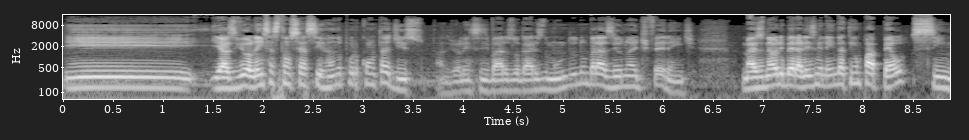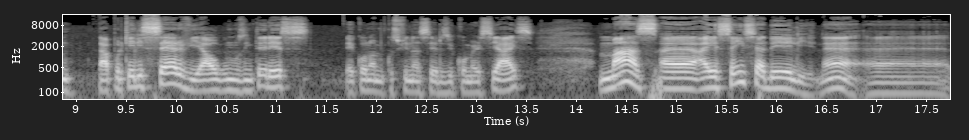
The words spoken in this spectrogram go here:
e, e as violências estão se acirrando por conta disso. As violências em vários lugares do mundo, no Brasil não é diferente. Mas o neoliberalismo ainda tem um papel, sim, tá? porque ele serve a alguns interesses econômicos, financeiros e comerciais, mas é, a essência dele, né, é,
